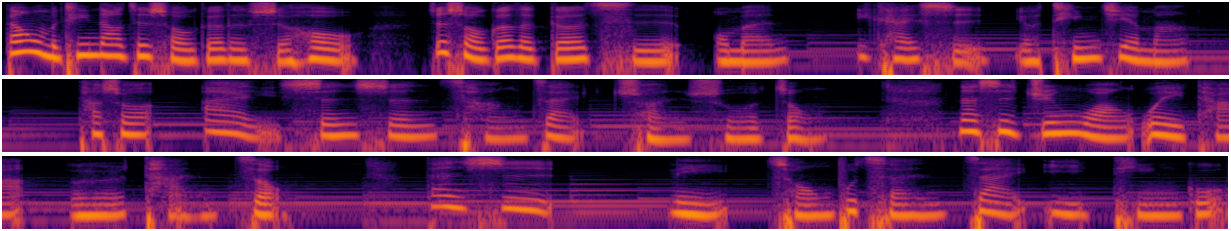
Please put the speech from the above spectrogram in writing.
当我们听到这首歌的时候，这首歌的歌词，我们一开始有听见吗？他说。爱深深藏在传说中，那是君王为他而弹奏，但是你从不曾在意听过，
